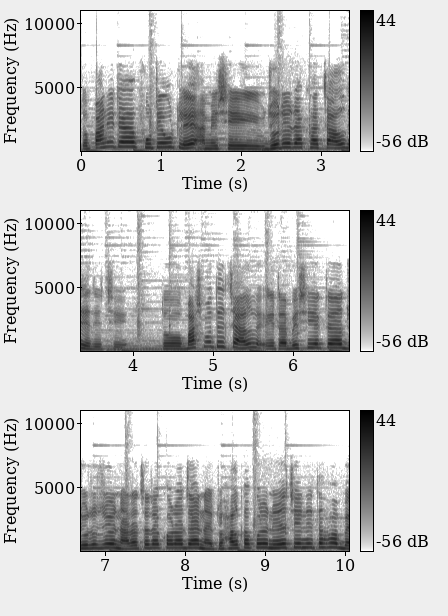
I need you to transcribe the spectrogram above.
তো পানিটা ফুটে উঠলে আমি সেই ঝরে রাখা চাল দিয়ে দিচ্ছি। তো বাসমতি চাল, এটা বেশি একটা জোরে জোরে নাড়াচাড়া করা যায় না, একটু হালকা করে নেড়ে চেয়ে নিতে হবে।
